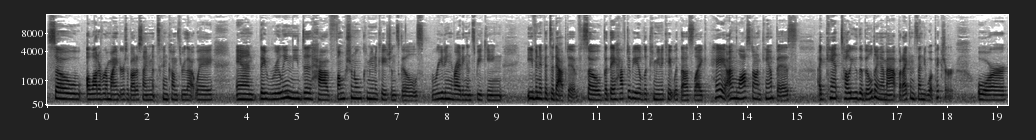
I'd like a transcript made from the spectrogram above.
So a lot of reminders about assignments can come through that way. And they really need to have functional communication skills, reading, writing, and speaking even if it's adaptive. So, but they have to be able to communicate with us like, hey, I'm lost on campus. I can't tell you the building I'm at, but I can send you a picture. Or,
